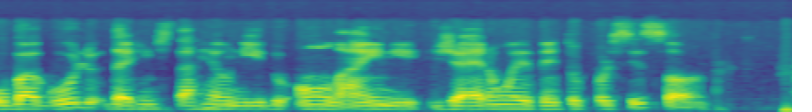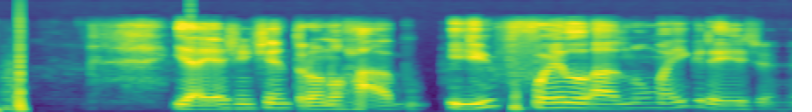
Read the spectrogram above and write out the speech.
o bagulho da gente estar reunido online já era um evento por si só. E aí a gente entrou no rabo e foi lá numa igreja.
